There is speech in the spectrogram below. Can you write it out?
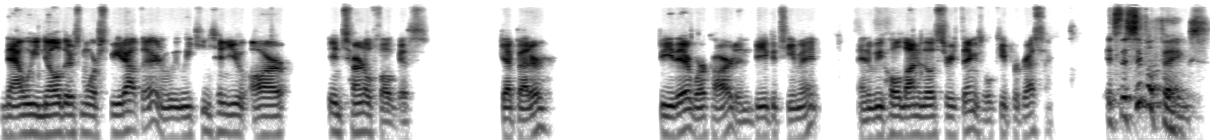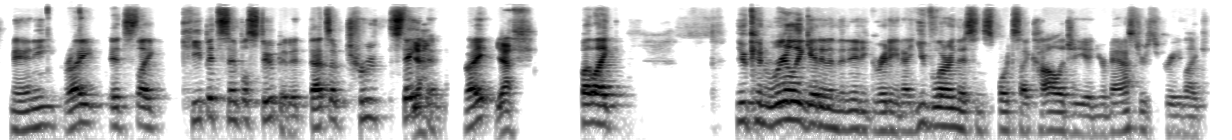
now we know there's more speed out there, and we, we continue our internal focus, get better, be there, work hard, and be a good teammate. And we hold on to those three things, we'll keep progressing. It's the simple things, Manny, right? It's like keep it simple, stupid. It, that's a truth statement, right? Yes. But like you can really get into the nitty gritty. Now you've learned this in sports psychology and your master's degree. Like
